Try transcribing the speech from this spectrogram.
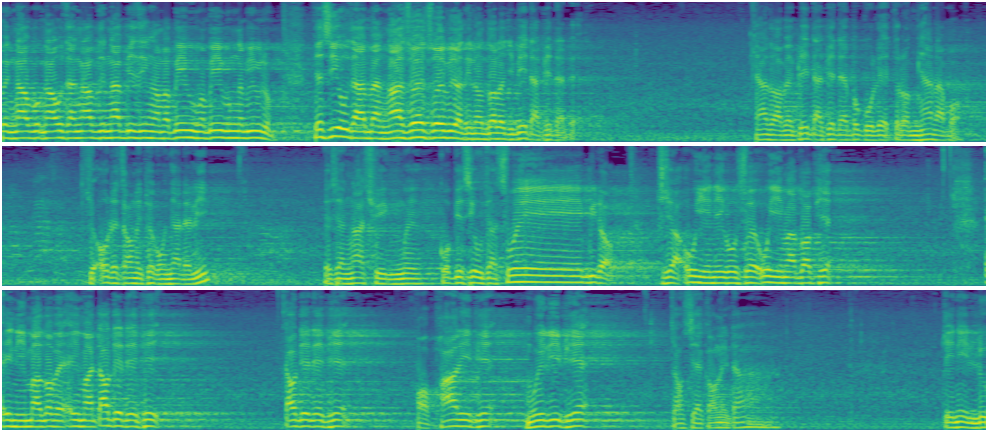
ပဲငါငါဥစ္စာငါပစ္စည်းငါပစ္စည်းငါမပေးဘူးမပေးဘူးငါပေးဘူးလို့ပစ္စည်းဥစ္စာပဲငါဆွဲဆွဲပြီးတော့ဒီလိုသွားလို့ကြပြိတာဖြစ်တတ်တယ်။ညာတော့ပဲပြိတာဖြစ်တဲ့ပုဂ္ဂိုလ်လေးတော်တော်များတာပေါ့။ဒီအုတ်တဲ့ကြောင်းလေးဖြစ်ကုန်ကြတယ်လी။ ဒါဆိုငါရွှေငွေကိုပစ္စည်းဥစ္စာဆွဲပြီးတော့ဒီကအိုးရင်တွေကိုဆွဲအိုးရင်မှာသွားဖြစ်။အိမ်ဒီမှာတော့ပဲအိမ်မှာတောက်တဲ့တဲ့ဖြစ်တောက်တဲ့တဲ့ဖြစ်ဟောဖားတွေဖြစ်မွေတွေဖြစ်ကြောက်စရာကောင်းလိုက်တာဒီနေ့လူ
